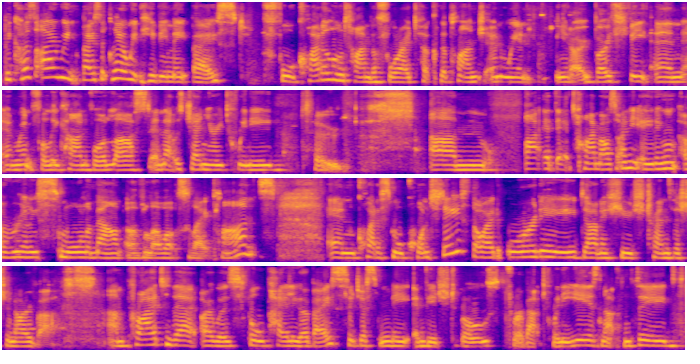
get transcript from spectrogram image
because I went basically, I went heavy meat based for quite a long time before I took the plunge and went, you know, both feet in and went fully carnivore last, and that was January 22. Um, I, at that time, I was only eating a really small amount of low oxalate plants and quite a small quantity. So I'd already done a huge transition over. Um, prior to that, I was full paleo based, so just meat and vegetables for about 20 years, nuts and seeds.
